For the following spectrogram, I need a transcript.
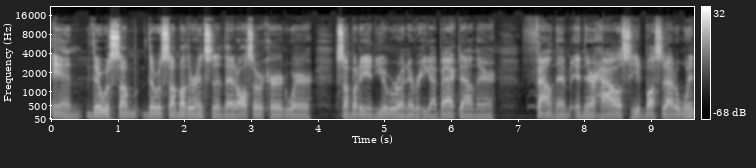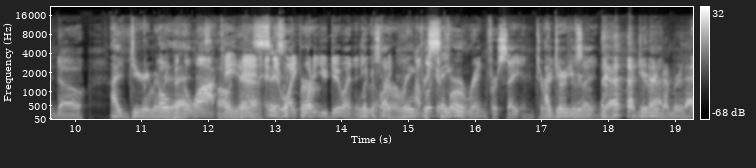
and there was some there was some other incident that also occurred where somebody in Yuba, whenever he got back down there, found them in their house. He had busted out a window, I do remember opened that. the lock, Oh, came yeah. in, and So they were like, "What are you doing?" And he was like, ring "I'm for looking for a ring for Satan to I do return to remember. Satan." Yeah, I do Yeah. remember that.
